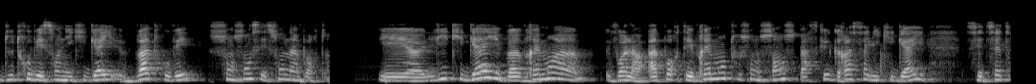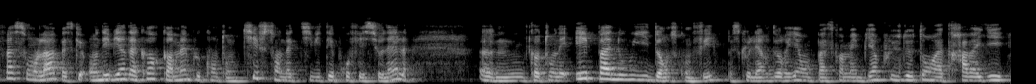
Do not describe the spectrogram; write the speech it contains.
de trouver son ikigai va trouver son sens et son importance. Et euh, l'ikigai va vraiment euh, voilà, apporter vraiment tout son sens parce que grâce à l'ikigai, c'est de cette façon-là, parce qu'on est bien d'accord quand même que quand on kiffe son activité professionnelle, euh, quand on est épanoui dans ce qu'on fait, parce que l'air de rien, on passe quand même bien plus de temps à travailler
